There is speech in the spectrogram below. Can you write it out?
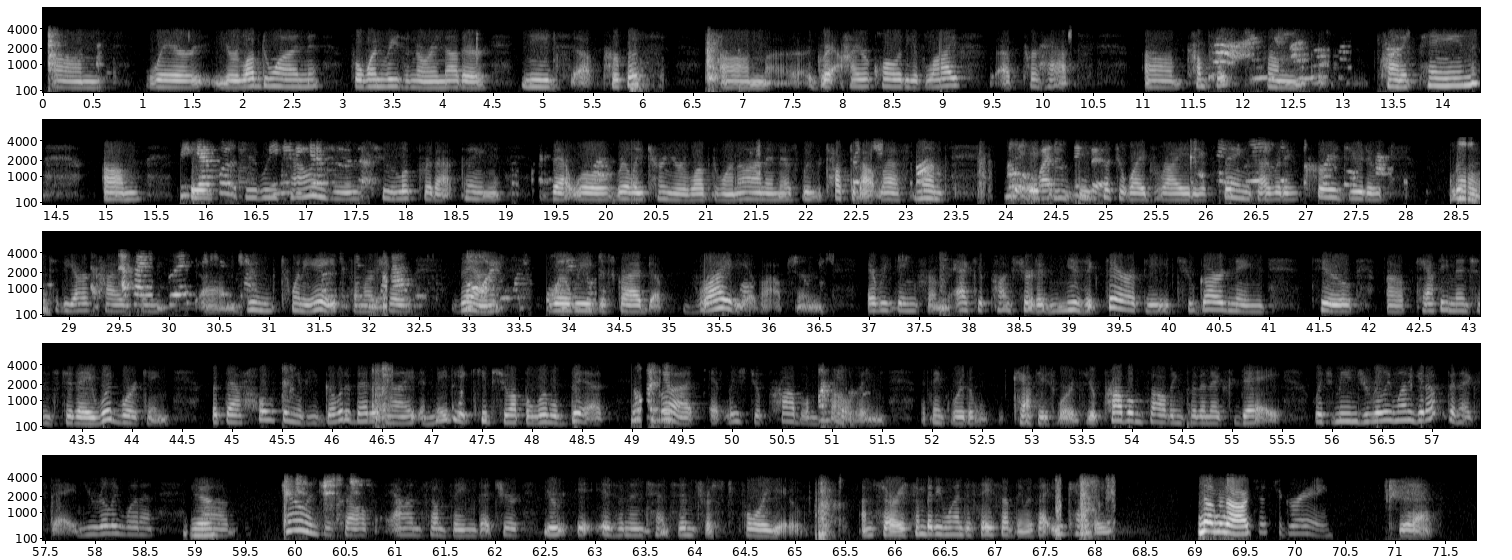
um, where your loved one, for one reason or another, needs uh, purpose, um, a great, higher quality of life, uh, perhaps um, comfort from chronic pain. Um, is to we challenge you to look for that thing that will really turn your loved one on. And as we talked about last month, it can be such a wide variety of things. I would encourage you to listen to the archives from um, June 28th from our show then, where we described a variety of options, everything from acupuncture to music therapy to gardening to uh, Kathy mentions today woodworking. But that whole thing, if you go to bed at night and maybe it keeps you up a little bit, but at least you're problem solving. I think were the Kathy's words. You're problem solving for the next day, which means you really want to get up the next day and you really want to Yeah. uh, challenge yourself on something that you're you're is an intense interest for you. I'm sorry, somebody wanted to say something. Was that you, Kathy? No, no, no. I was just agreeing. Yes.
